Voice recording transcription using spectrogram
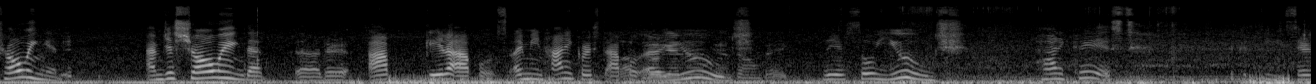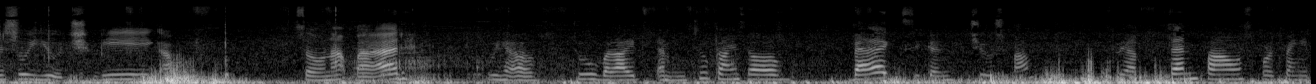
showing it. I'm just showing that uh, the app Gala apples. I mean Honeycrisp apple have to go are get it. It's huge. They're so huge. Honeycrisp. Look at these. They're so huge. Big apple. So not bad. We have two variety I mean two kinds of bags you can choose from. We have 10 pounds for $20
